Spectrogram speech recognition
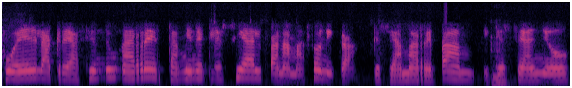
fue la creación de una red también eclesial panamazónica que se llama REPAM y que mm. este año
